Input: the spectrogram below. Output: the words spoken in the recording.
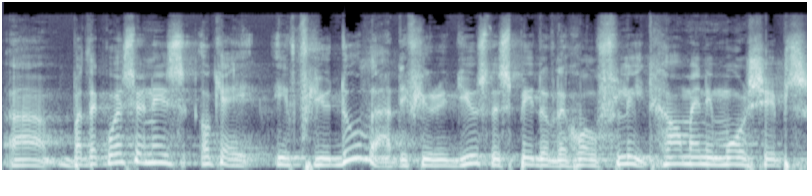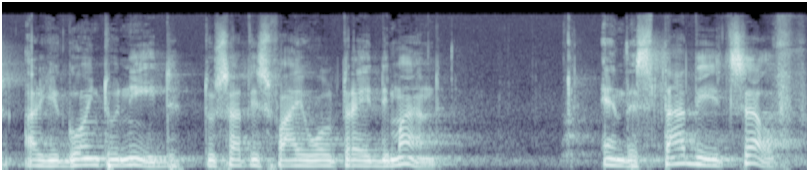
Uh, but the question is, okay, if you do that, if you reduce the speed of the whole fleet, how many more ships are you going to need to satisfy world trade demand? And the study itself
